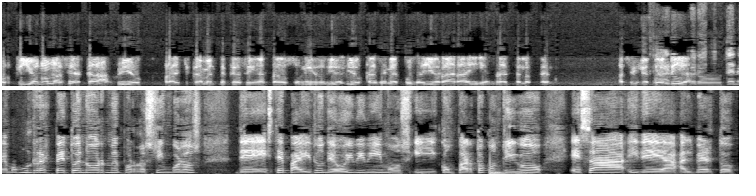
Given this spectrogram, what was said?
porque yo no nací acá, yo prácticamente crecí en Estados Unidos. Yo, yo casi me puse a llorar ahí enfrente de la tele. Así que claro, día. pero tenemos un respeto enorme por los símbolos de este país donde hoy vivimos y comparto contigo esa idea, Alberto.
